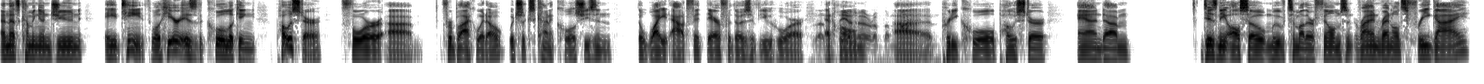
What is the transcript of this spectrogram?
And that's coming on June 18th. Well, here is the cool looking poster for um, for Black Widow, which looks kind of cool. She's in the white outfit there for those of you who are the at home. Uh, pretty cool poster. And um, Disney also moved some other films. Ryan Reynolds' Free Guy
